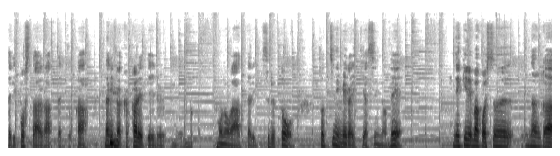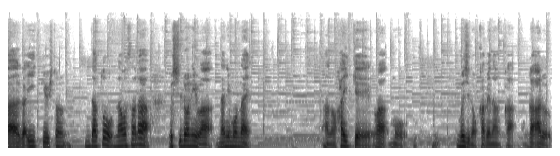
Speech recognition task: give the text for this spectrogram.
たり、ポスターがあったりとか、何か書かれているものがあったりすると、そっちに目が行きやすいので、できれば個室なんかがいいっていう人だと、なおさら、後ろには何もない。あの、背景はもう、無地の壁なんかがある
